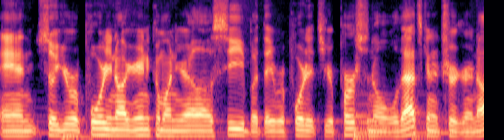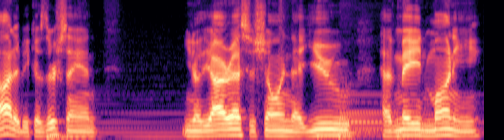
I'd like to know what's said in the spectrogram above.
And so you're reporting all your income on your LLC, but they report it to your personal. Well, that's going to trigger an audit because they're saying, you know, the IRS is showing that you have made money,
